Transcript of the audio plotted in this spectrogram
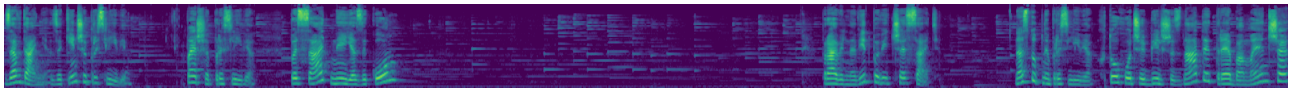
Завдання. Закінчи прислів'я. Перше прислів'я. Писать не язиком. Правильна відповідь чесать. Наступне прислів'я. Хто хоче більше знати, треба менше.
